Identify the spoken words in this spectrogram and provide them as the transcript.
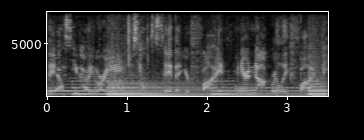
They ask you how you are, you just have to say that you're fine when you're not really fine.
